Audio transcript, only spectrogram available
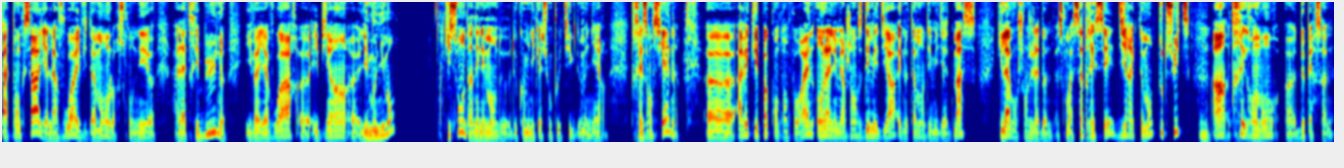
pas tant que ça. Il y a la voix, évidemment, lorsqu'on est à la tribune. Il va y avoir, eh bien, les monuments qui sont un élément de, de communication politique de manière très ancienne. Euh, avec l'époque contemporaine, on a l'émergence des médias, et notamment des médias de masse, qui là vont changer la donne, parce qu'on va s'adresser directement, tout de suite, Mm. à un très grand nombre euh, de personnes.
